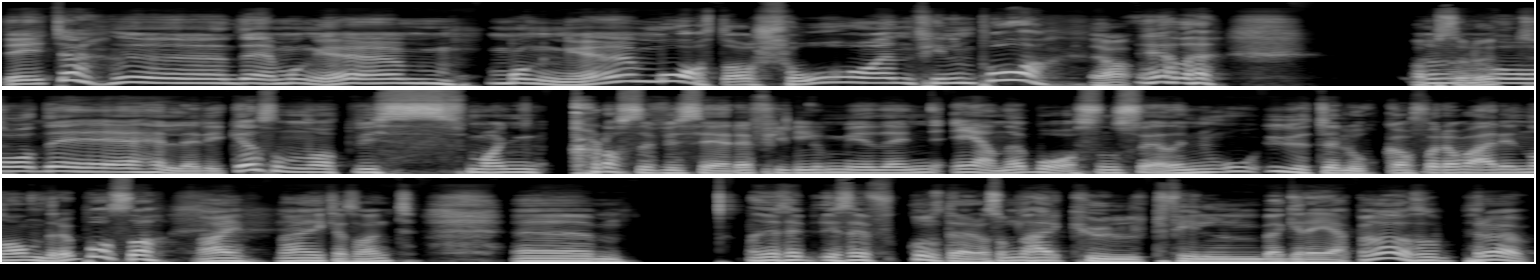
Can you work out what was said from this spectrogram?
Det er ikke det. Eh, Det er mange, mange måter å se en film på, da. Ja, Er det. absolutt. Og det er heller ikke sånn at hvis man klassifiserer film i den ene båsen, så er den utelukka for å være i noen andre båser. Nei, nei, ikke sant. Men hvis, jeg, hvis jeg konsentrerer oss om det her kultfilmbegrepet, da, så prøv,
